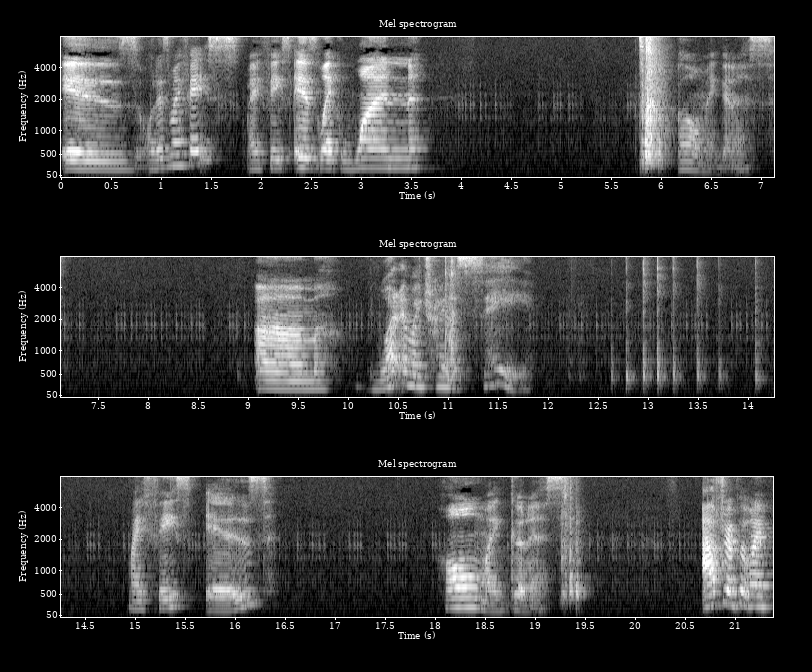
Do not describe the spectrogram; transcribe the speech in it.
is, what is my face? My face is like one Oh my goodness. Um, what am I trying to say? My face is, oh my goodness. After I put my,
